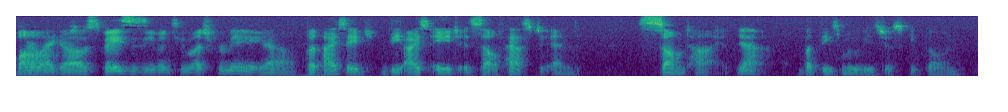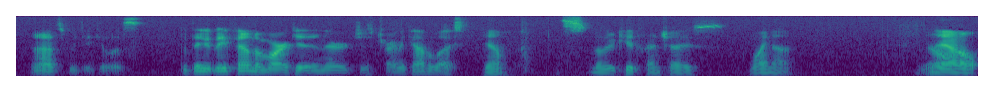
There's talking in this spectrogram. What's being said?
They're bombed. like, oh, space is even too much for me. Yeah, but Ice Age, the Ice Age itself has to end sometime. Yeah, But these movies just keep going. that's ridiculous. But they, they found a market and they're just trying to capitalize. Yep, it's another kid franchise. Why not? No. Now,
